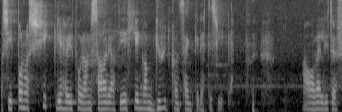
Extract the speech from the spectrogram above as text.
Og Skipperen var skikkelig høy på det. Han sa det at ikke engang Gud kan senke dette skipet. Han var veldig tøff.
